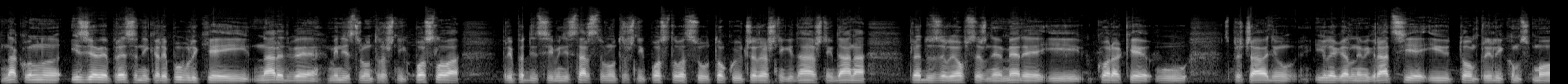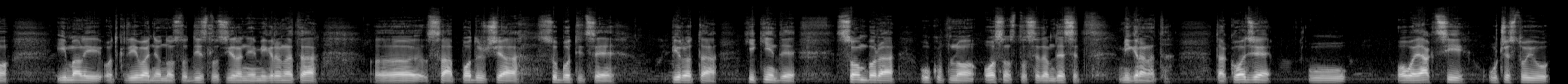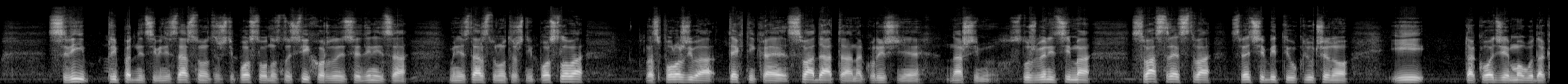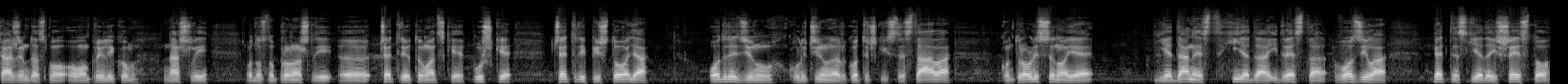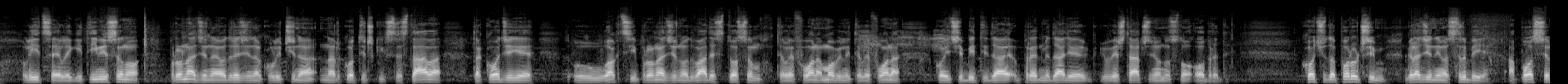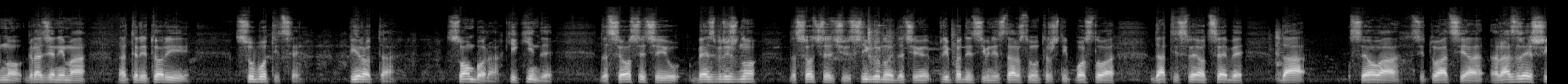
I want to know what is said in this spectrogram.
Nakon izjave predsjednika Republike i naredbe ministra unutrašnjih poslova, pripadnici Ministarstva unutrašnjih poslova su u toku jučerašnjeg i današnjeg dana preduzeli opsežne mere i korake u sprečavanju ilegalne migracije i tom prilikom smo imali otkrivanje, odnosno dislociranje migranata e, sa područja Subotice, Pirota, Kikinde, Sombora, ukupno 870 migranata. Takođe, u ovoj akciji učestvuju svi pripadnici Ministarstva unutrašnjih poslova, odnosno svih organizacija jedinica Ministarstva unutrašnjih poslova. Raspoloživa tehnika je sva data na korišćenje našim službenicima, sva sredstva, sve će biti uključeno i takođe mogu da kažem da smo ovom prilikom našli, odnosno pronašli e, četiri automatske puške, četiri pištolja, određenu količinu narkotičkih sredstava, kontrolisano je 11.200 vozila, 15.600 lica je legitimisano, pronađena je određena količina narkotičkih sredstava, takođe je u akciji pronađeno 28 telefona, mobilnih telefona koji će biti predme dalje veštačenja, odnosno obrade. Hoću da poručim građanima Srbije, a posebno građanima na teritoriji Subotice, Pirota, Sombora, Kikinde, da se osjećaju bezbrižno, da se osjećaju sigurno i da će pripadnici Ministarstva unutrašnjih poslova dati sve od sebe da se ova situacija razreši.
